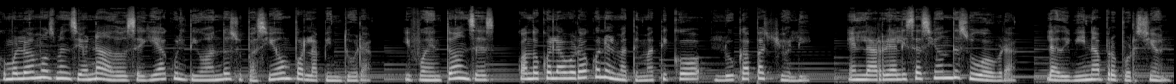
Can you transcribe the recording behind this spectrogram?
como lo hemos mencionado, seguía cultivando su pasión por la pintura, y fue entonces cuando colaboró con el matemático Luca Pacioli en la realización de su obra La Divina Proporción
